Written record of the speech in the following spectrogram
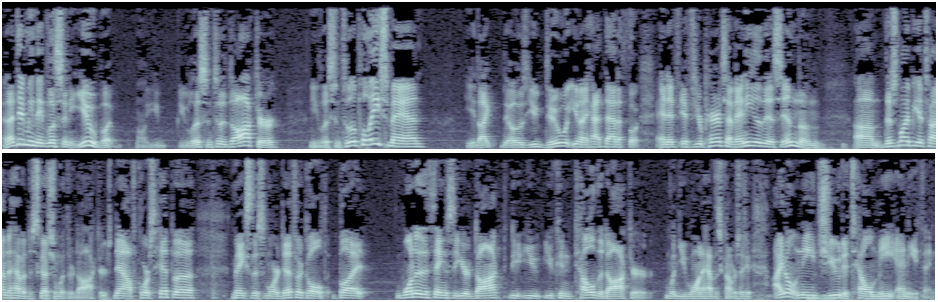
And that didn't mean they'd listen to you, but well, you, you listen to the doctor, you listen to the policeman, you like those, you do what, you know, had that authority. And if, if your parents have any of this in them, um, this might be a time to have a discussion with their doctors. Now, of course, HIPAA makes this more difficult, but one of the things that your doc, you, you can tell the doctor when you want to have this conversation, I don't need you to tell me anything.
